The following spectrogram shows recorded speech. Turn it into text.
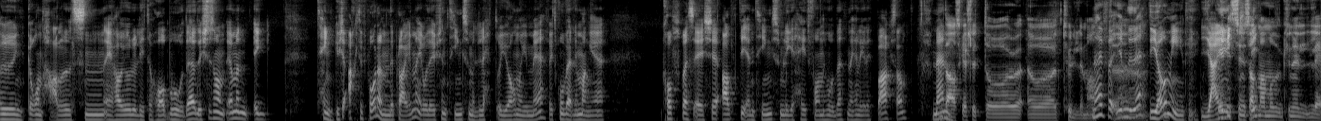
rynker rundt halsen, jeg har jo lite hår på hodet. Det er ikke sånn Ja, men jeg tenker ikke aktivt på det, men det plager meg, og det er jo ikke en ting som er lett å gjøre noe med. For jeg tror veldig mange Kroppspress er ikke alltid en ting som ligger helt foran i hodet, men det kan ligge litt bak. sant? Men Da skal jeg slutte å, å tulle med at Nei, for men det, det, det gjør meg ingenting. Jeg syns at man må kunne le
